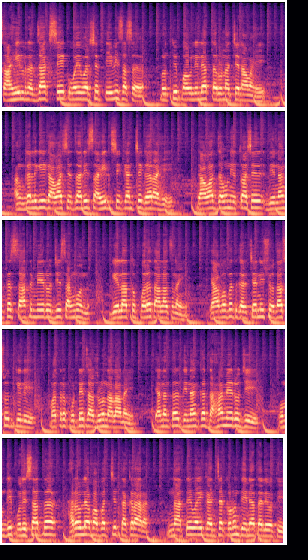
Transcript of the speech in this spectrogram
साहिल रज्जाक शेख वय वर्ष तेवीस असं मृत्यू पावलेल्या तरुणाचे नाव आहे. अंगलगी गावाशेजारी साहिल शेख यांचे घर आहे. गावात जाऊन येतो असे दिनांक सात मे रोजी सांगून गेला तो परत आलाच नाही. याबाबत घरच्यांनी शोधाशोध केली मात्र कुठेच आढळून आला नाही. त्यानंतर दिनांक दहा मे रोजी उमदी पोलिसात हरवल्याबाबतची तक्रार नातेवाईक यांच्याकडून देण्यात आली होती.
